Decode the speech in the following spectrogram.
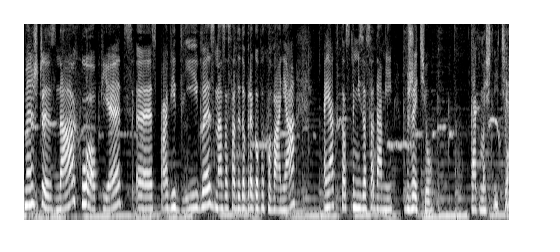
mężczyzna, chłopiec, e, sprawiedliwy, zna zasady dobrego wychowania. A jak to z tymi zasadami w życiu? Jak myślicie?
